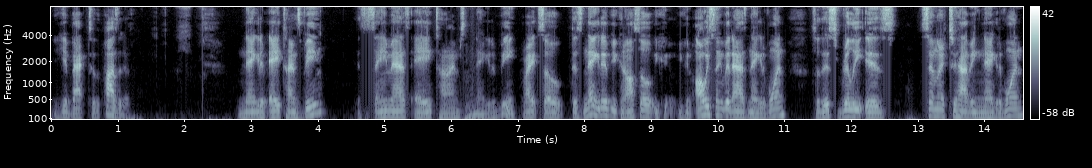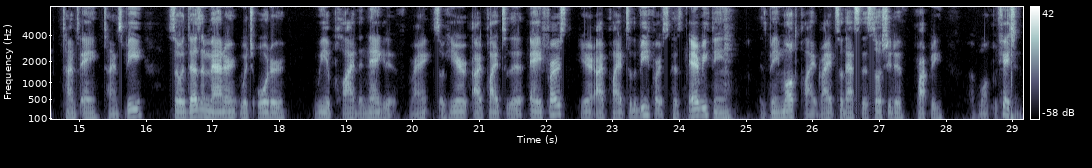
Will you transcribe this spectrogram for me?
you get back to the positive. Negative a times b is the same as a times negative b, right? So this negative, you can also, you can, you can always think of it as negative 1. So this really is similar to having negative 1 times a times b. So it doesn't matter which order we apply the negative, right? So here I apply it to the a first, here I apply it to the b first, because everything is being multiplied, right? So that's the associative property of multiplication.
